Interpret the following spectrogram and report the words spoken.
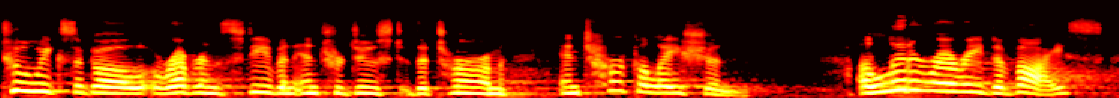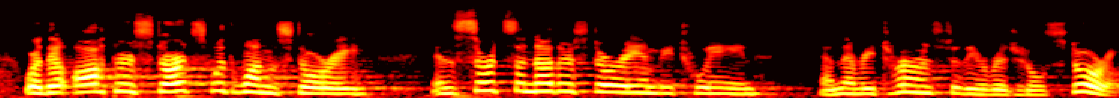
two weeks ago, Reverend Stephen introduced the term intercalation, a literary device where the author starts with one story, inserts another story in between, and then returns to the original story.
